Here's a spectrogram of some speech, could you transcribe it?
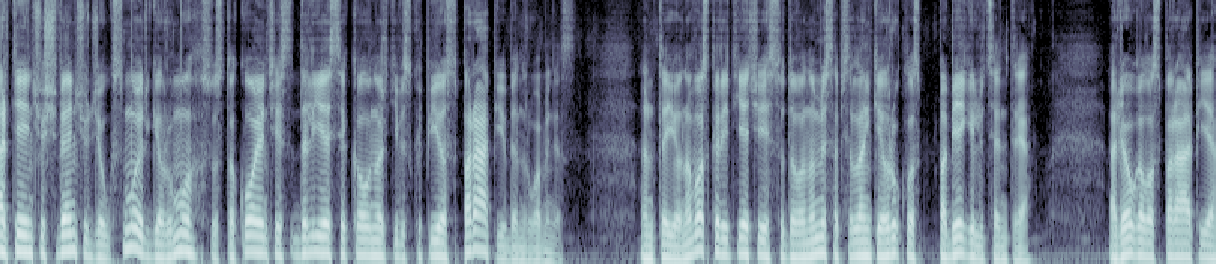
Artėjančių švenčių džiaugsmu ir gerumu sustokojančiais dalyjasi Kauno arkiviskupijos parapijų bendruomenės. Antai Jonavos karitiečiai su dovanomis apsilankė Ruklos pabėgėlių centre. Ariogalos parapija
